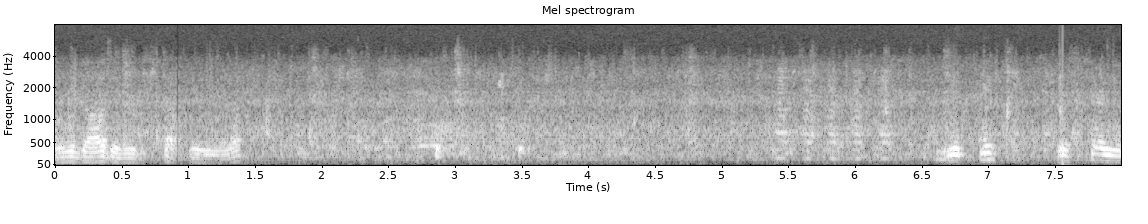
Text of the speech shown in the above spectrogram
Bunu daha da bir tatlı yiyorlar. Mik geçen mi?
